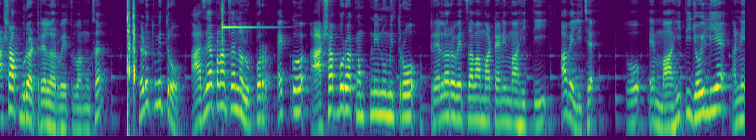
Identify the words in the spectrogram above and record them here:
આશાપુરા ટ્રેલર વેચવાનું છે. ખેડૂત મિત્રો, આજે આપણા ચેનલ ઉપર એક આશાપુરા કંપનીનું મિત્રો ટ્રેલર વેચાવા માટેની માહિતી આવેલી છે. તો એ માહિતી જોઈ લઈએ અને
